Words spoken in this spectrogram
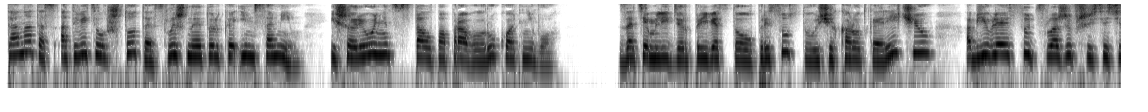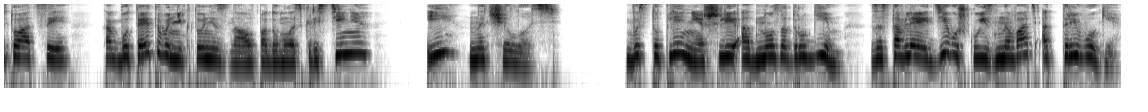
Танатос ответил что-то, слышное только им самим, и шарионец встал по правую руку от него. Затем лидер приветствовал присутствующих короткой речью, объявляя суть сложившейся ситуации, как будто этого никто не знал, подумалась Кристине, и началось. Выступления шли одно за другим, заставляя девушку изнывать от тревоги.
